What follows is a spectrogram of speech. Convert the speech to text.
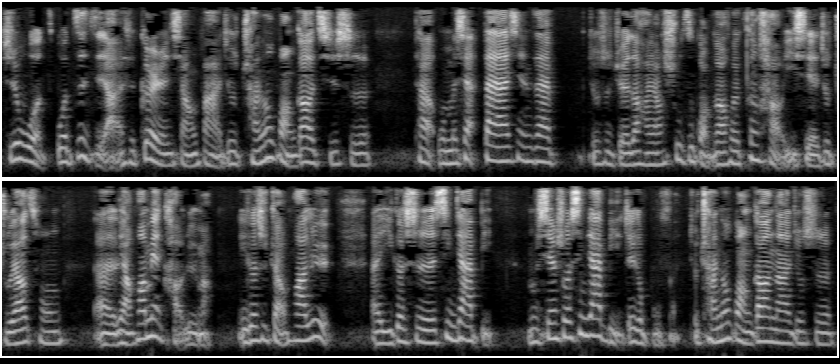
其实我我自己啊是个人想法，就传统广告其实它我们现大家现在就是觉得好像数字广告会更好一些，就主要从呃两方面考虑嘛，一个是转化率，呃一个是性价比。我们先说性价比这个部分，就传统广告呢，就是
